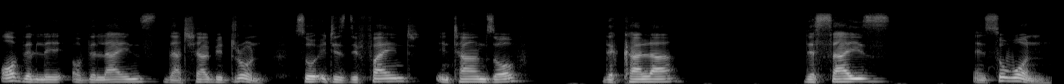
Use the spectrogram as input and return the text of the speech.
of the, of the lines that shall be drawn. So it is defined in terms of the color, the size, and so on.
